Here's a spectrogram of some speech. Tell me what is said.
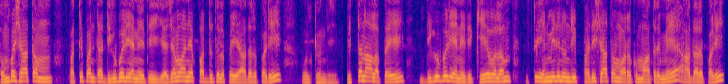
తొంభై శాతం పత్తి పంట దిగుబడి అనేది యజమాన్య పద్ధతులపై ఆధారపడి ఉంటుంది. విత్తనాలపై దిగుబడి అనేది కేవలం ఎనిమిది నుండి పది శాతం వరకు మాత్రమే ఆధారపడి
